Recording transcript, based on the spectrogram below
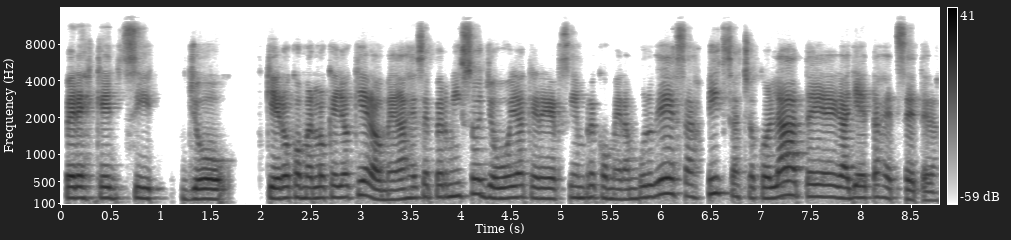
pero es que si yo quiero comer lo que yo quiera o me das ese permiso, yo voy a querer siempre comer hamburguesas, pizzas, chocolate, galletas, etc.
